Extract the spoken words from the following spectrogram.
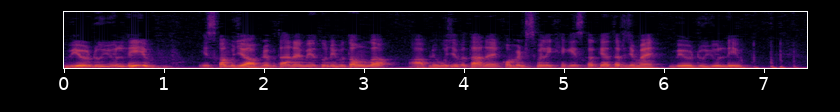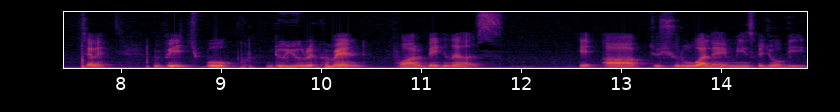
वेयर डू यू लिव इसका मुझे आपने बताना है, मैं तो नहीं बताऊँगा। आपने मुझे बताना है कमेंट्स में लिखेंगे इसका क्या तर्जमा है? वेयर डू यू लिव चलें। Which book do you recommend for beginners कि आप जो शुरू वाले मीन्स के जो भी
